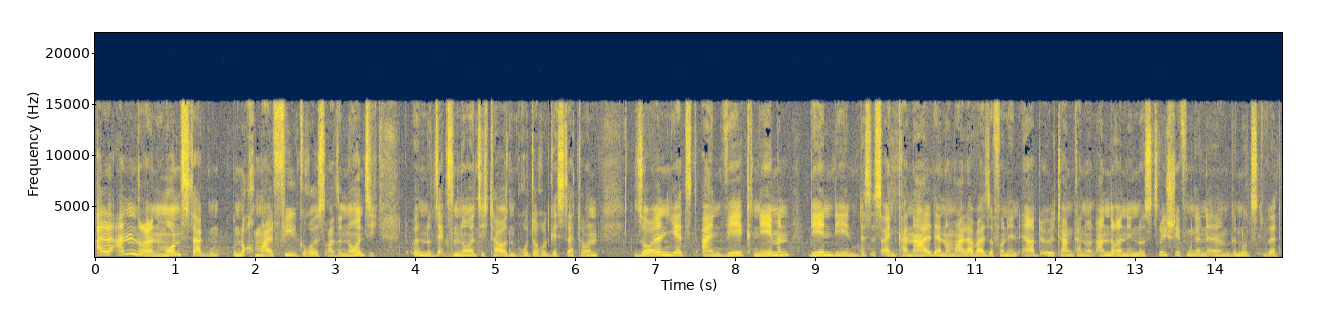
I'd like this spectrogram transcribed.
Alle anderen Monster noch mal viel größer, also 90, 96.000 äh, Bruttoregistertonnen, sollen jetzt einen Weg nehmen, den die, das ist ein Kanal, der normalerweise von den Erdöltankern und anderen Industrieschiffen äh, genutzt wird,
